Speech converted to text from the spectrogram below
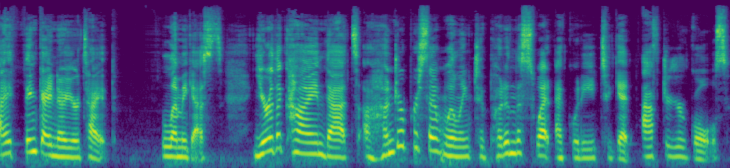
I think I know your type. Let me guess. You're the kind that's 100% willing to put in the sweat equity to get after your goals,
